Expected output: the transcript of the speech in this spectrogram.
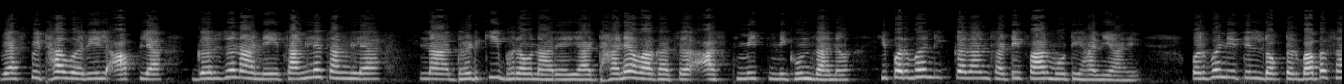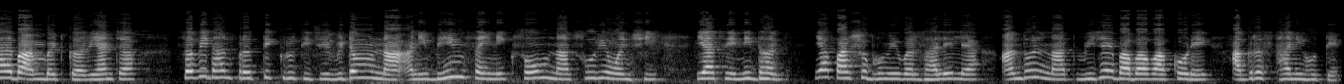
व्यासपीठावरील आपल्या गर्जनाने चांगल्या चांगल्या ना धडकी भरवणाऱ्या या ढाण्या वाघाचं आस्मित निघून जाणं ही परभणीकरांसाठी फार मोठी हानी आहे. परभणीतील डॉक्टर बाबासाहेब आंबेडकर यांच्या संविधान प्रतिकृतीची विटंबना आणि भीम सैनिक सोमनाथ सूर्यवंशी याचे निधन या पार्श्वभूमीवर झालेल्या आंदोलनात विजय बाबा वाकोडे अग्रस्थानी होते.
